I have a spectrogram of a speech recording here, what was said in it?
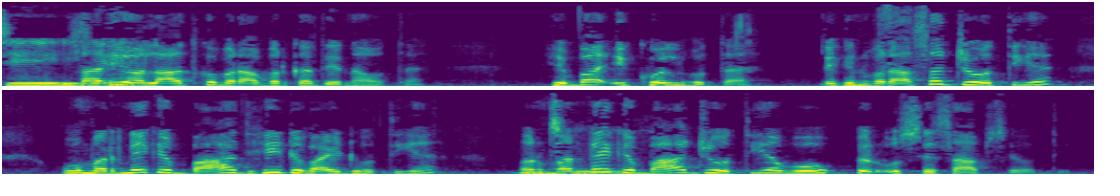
جی ساری اولاد کو برابر کا دینا ہوتا ہے ہبا اکول ہوتا ہے لیکن وراثت جو ہوتی ہے وہ مرنے کے بعد ہی ڈیوائڈ ہوتی ہے اور جی۔ مرنے کے بعد جو ہوتی ہے وہ پھر اس حساب سے ہوتی ہے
